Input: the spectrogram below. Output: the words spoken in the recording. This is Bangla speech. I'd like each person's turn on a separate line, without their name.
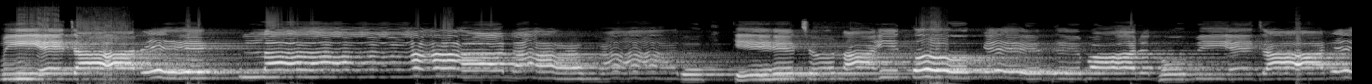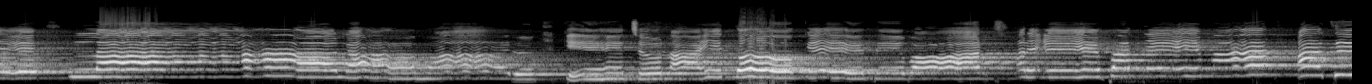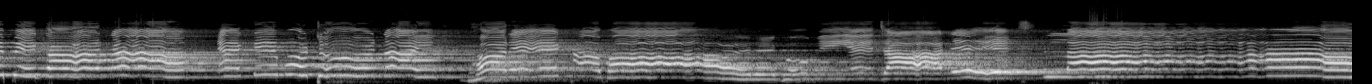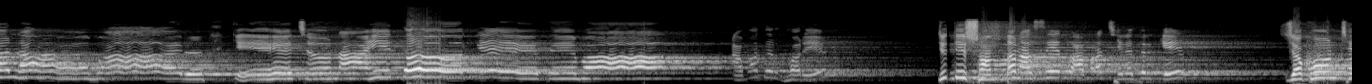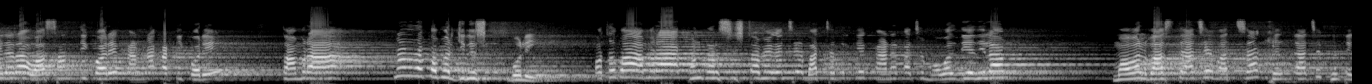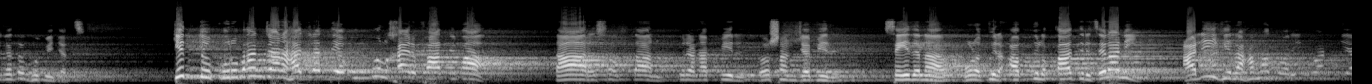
মিয়ে যা রে লালার কেছো নাই তোকে দেবার ঘুমিয়ে যা রে লালার কেছো নাই তোকে দেবার। আরে এ ফাতে মা আজ বেগানা এক মুঠো নাই, ঘরে খাবার ঘুমিয়ে যা রে লালাবার কেছো নাই তোকে দেবা। আমাদের ঘরে যদি সন্তান আসে তো আমরা ছেলেদেরকে যখন ছেলেরা অশান্তি করে, কান্নাকাটি করে, তো আমরা নানা রকমের জিনিস বলি। অথবা আমরা এখনকার সিস্টেম হয়ে গেছে, বাচ্চাদেরকে কানের কাছে মোবাইল দিয়ে দিলাম। মোবাইল বাজতে আছে, বাচ্চা খেলতে আছে, খেলতে খেলতে ঘুমিয়ে যাচ্ছে। কিন্তু কুরবান জান হাজরাতে উম্মুল খায়ের ফাতেমা, তার সন্তান পুরানা পীর রোশন জবির সেইদনা বড় পীর আব্দুল কাদের জেলানি আলিহি রহমত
